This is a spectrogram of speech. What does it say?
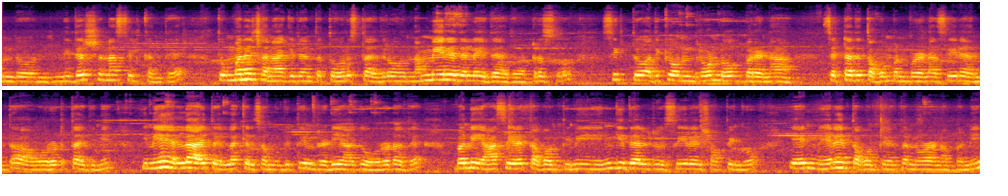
ಒಂದು ನಿದರ್ಶನ ಸಿಲ್ಕ್ ಅಂತೆ. ತುಂಬಾ ಚೆನ್ನಾಗಿದೆ ಅಂತ ತೋರಿಸ್ತಾ ಇದ್ರು. ನಮ್ಮ ಏರಿಯಾದಲ್ಲೇ ಇದೆ ಅದು ಅಡ್ರೆಸ್ಸು ಸಿಕ್ತು, ಅದಕ್ಕೆ ಒಂದು ರೌಂಡ್ ಹೋಗಿ ಬರೋಣ. ಸೆಟ್ ಅದೇ ತೊಗೊಂಬಂದ್ಬಿಡೋಣ ಸೀರೆ ಅಂತ ಹೊರಡ್ತಾ ಇದ್ದೀನಿ. ಇನ್ನೇ ಎಲ್ಲ ಆಯಿತು, ಎಲ್ಲ ಕೆಲಸ ಮುಗೀತು, ಇನ್ನು ರೆಡಿಯಾಗಿ ಹೊರಡೋದೆ. ಬನ್ನಿ, ಯಾವ ಸೀರೆ ತೊಗೊತೀನಿ, ಹೆಂಗಿದೆ ಅಲ್ಲಿ ಸೀರೆ ಶಾಪಿಂಗು ಏನು, ಏನೇನು ತೊಗೊತೀನಿ ಅಂತ ನೋಡೋಣ, ಬನ್ನಿ.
